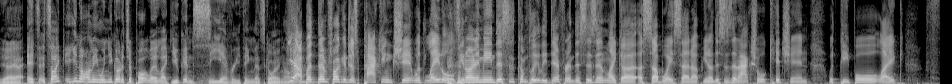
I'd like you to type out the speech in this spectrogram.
Yeah, yeah. It's it's like you know. I mean, when you go to Chipotle, like you can see everything that's going on. Yeah, but them fucking just packing shit with ladles. You know what I mean? This is completely different. This isn't like a, a subway setup. You know, this is an actual kitchen with people like, f-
